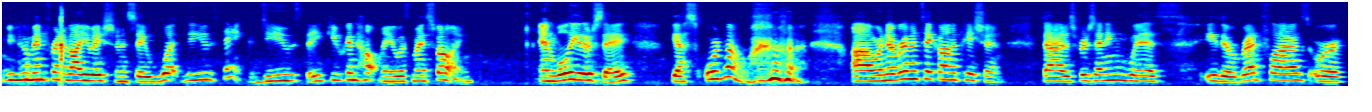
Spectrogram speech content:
You can come in for an evaluation and say, What do you think? Do you think you can help me with my swelling? And we'll either say yes or no. uh, we're never going to take on a patient that is presenting with either red flags or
